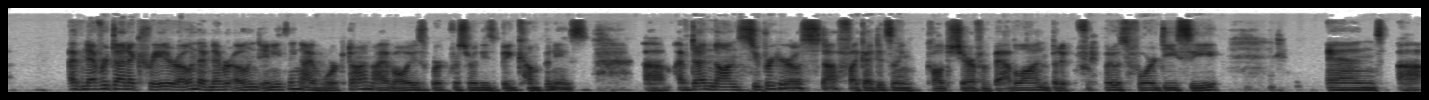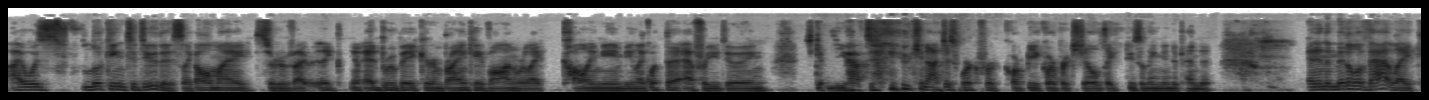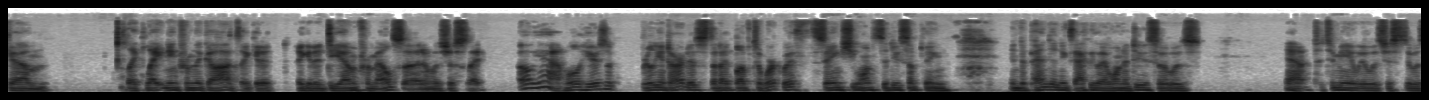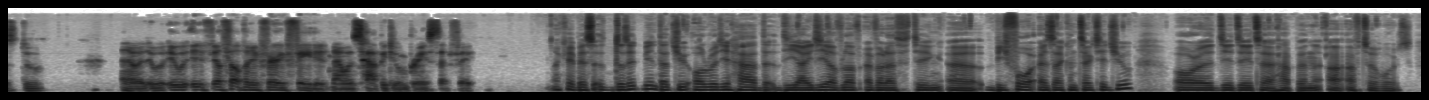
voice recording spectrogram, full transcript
I've never done a creator owned. I've never owned anything I've worked on. I've always worked for sort of these big companies. Um, I've done non superhero stuff. Like I did something called Sheriff of Babylon, but it, but it was for DC. And uh, I was looking to do this. Like all my sort of like you know Ed Brubaker and Brian K. Vaughan were like calling me and being like, "What the f are you doing? You have to. You cannot just work for be a corporate shield. Like do something independent." And in the middle of that, like um, like lightning from the gods. I get a I get a DM from Elsa, and it was just like oh yeah, well here's a brilliant artist that I'd love to work with, saying she wants to do something independent, exactly what I want to do. So it was, yeah, to, to me it, it was just it was. I know it, it, it felt very very faded, and I was happy to embrace that fate. Okay, but does it mean that you already had the idea of Love Everlasting uh, before as I contacted you, or did it uh, happen uh, afterwards?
